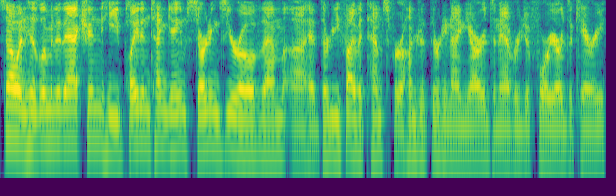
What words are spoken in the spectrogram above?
So, in his limited action, he played in 10 games, starting zero of them, uh, had 35 attempts for 139 yards, an average of 4 yards a carry,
